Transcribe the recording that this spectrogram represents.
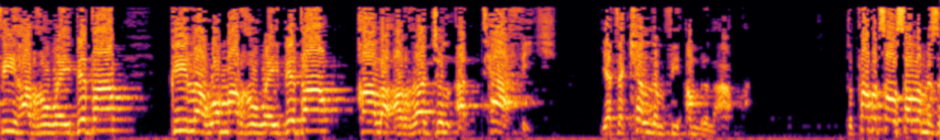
فيها الرويبضة قيل وما الرويبضة قال الرجل التافي يتكلم في أمر العامة The Prophet ﷺ has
